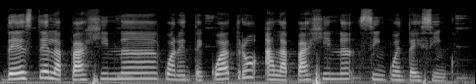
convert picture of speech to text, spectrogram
desde la página 44 a la página 55.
